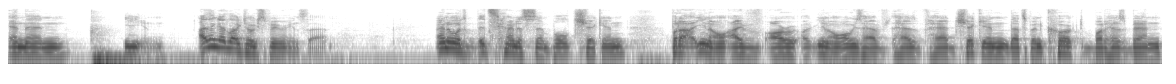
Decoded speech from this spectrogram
and then eaten. I think I'd like to experience that. I know it's it's kind of simple, chicken, but uh, you know I've you know always have have had chicken that's been cooked, but has been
